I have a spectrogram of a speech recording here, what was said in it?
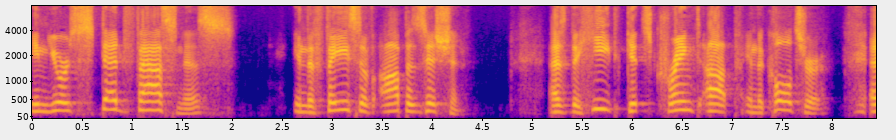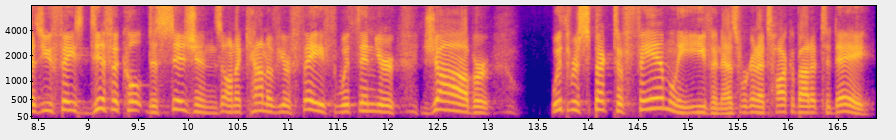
in your steadfastness in the face of opposition. As the heat gets cranked up in the culture, as you face difficult decisions on account of your faith within your job or with respect to family, even as we're going to talk about it today.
